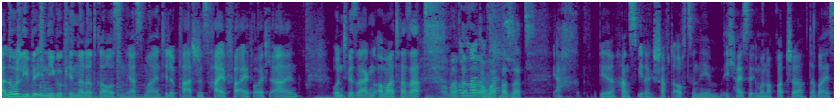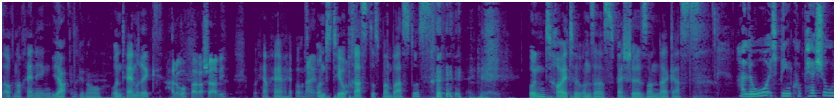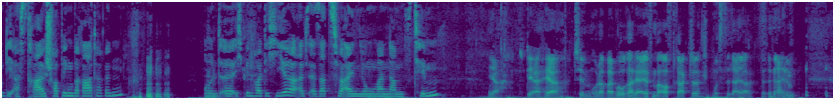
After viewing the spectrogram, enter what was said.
Hallo, liebe Indigo-Kinder da draußen. Erstmal ein telepathisches High Five euch allen. Und wir sagen Omatasat. Omatasat. Omatasat. Ja, wir haben es wieder geschafft aufzunehmen. Ich heiße immer noch Roger. Dabei ist auch noch Henning. Ja, genau. Und Henrik. Hallo, Barashabi. Ja, ja, Nein. und Theoprastus Bombastus. AKA. und heute unser Special Sondergast. Hallo, ich bin Kopeschu, die Astral-Shopping-Beraterin. Und äh, ich bin heute hier als Ersatz für einen jungen Mann namens Tim. Ja, der Herr Tim oder Balbora, der Elfenbeauftragte, musste leider in einem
